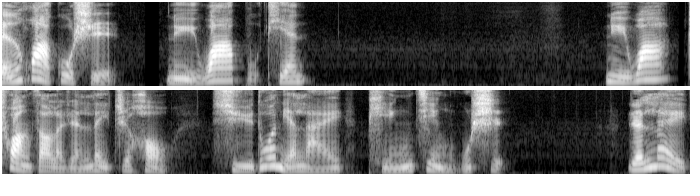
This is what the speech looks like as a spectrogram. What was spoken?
神话故事：女娲补天。女娲创造了人类之后，许多年来平静无事，人类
